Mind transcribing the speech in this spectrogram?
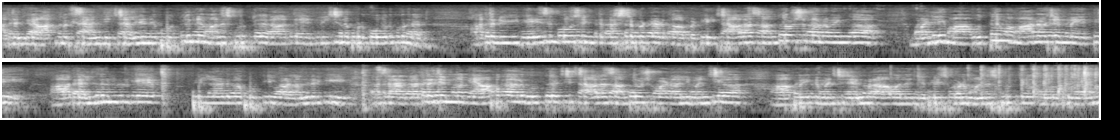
అతనికి ఆత్మకి శాంతి ఇచ్చాలి. నేను పొద్దున్నే మనస్ఫూర్తిగా రాత్రి అనిపించినప్పుడు పిలిచినప్పుడు కోరుకున్నాను. అతను ఈ దేశం కోసం ఇంత కష్టపడ్డాడు కాబట్టి చాలా సంతోషకరంగా మళ్ళీ మా ఉత్తమ మానవ జన్మ ఎత్తి ఆ తల్లిదండ్రులకే పిల్లాడుగా పుట్టి వాళ్ళందరికీ అసలు ఆ గత జన్మ జ్ఞాపకాలు గుర్తొచ్చి చాలా సంతోషపడాలి. మంచిగా ఆ అబ్బాయికి మంచి జన్మ రావాలని చెప్పేసి కూడా మనస్ఫూర్తిగా కోరుకున్నాను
